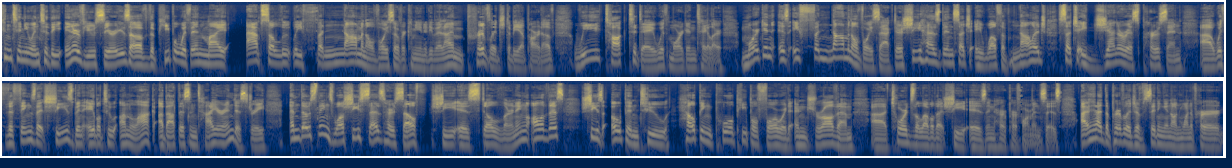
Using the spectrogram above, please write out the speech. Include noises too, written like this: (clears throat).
continue into the interview series of the people within my absolutely phenomenal voiceover community that I'm privileged to be a part of. We talk today with Morgan Taylor. Morgan is a phenomenal voice actor. She has been such a wealth of knowledge, such a generous person uh, with the things that she's been able to unlock about this entire industry. And those things, while she says herself she is still learning all of this, she's open to helping pull people forward and draw them uh, towards the level that she is in her performances. I had the privilege of sitting in on one of her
